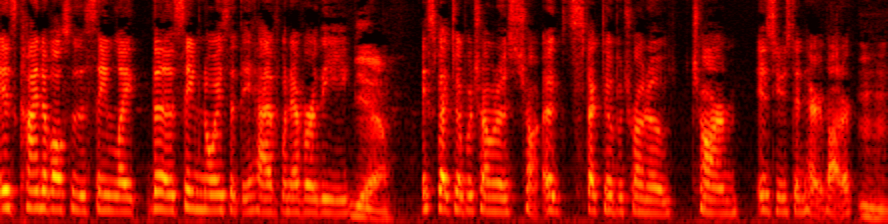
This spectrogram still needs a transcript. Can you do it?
is kind of also the same like the same noise that they have whenever the Yeah. expecto patrono's char- expecto patrono charm is used in Harry Potter. Mm-hmm.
